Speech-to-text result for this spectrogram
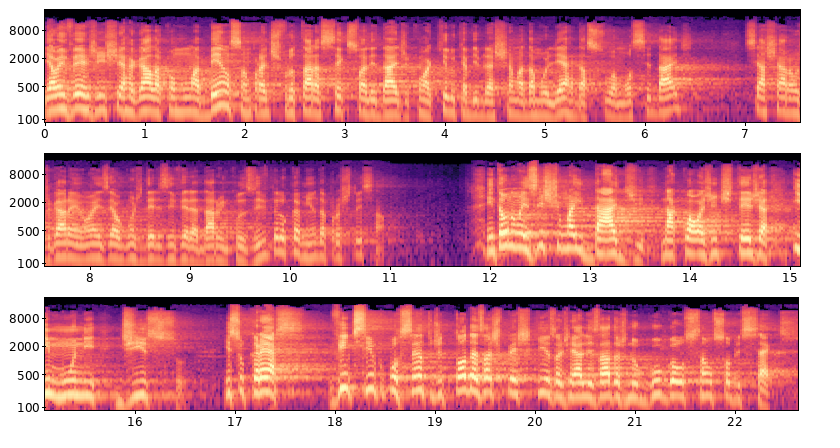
e ao invés de enxergá-la como uma bênção para desfrutar a sexualidade com aquilo que a Bíblia chama da mulher da sua mocidade, se acharam os garanhões e alguns deles enveredaram, inclusive, pelo caminho da prostituição. Então não existe uma idade na qual a gente esteja imune disso. Isso cresce. 25% de todas as pesquisas realizadas no Google são sobre sexo.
